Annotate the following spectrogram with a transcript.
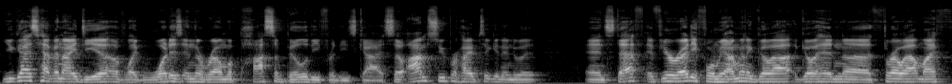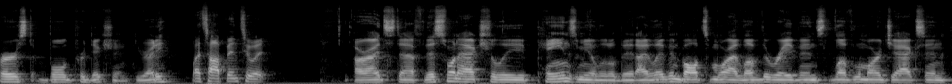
you guys have an idea of like what is in the realm of possibility for these guys. So I'm super hyped to get into it. And Steph, if you're ready for me, I'm going to go out, go ahead and uh, throw out my first bold prediction. You ready? Let's hop into it. All right, Steph. This one actually pains me a little bit. I live in Baltimore. I love the Ravens, love Lamar Jackson.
